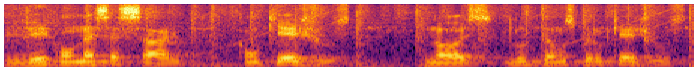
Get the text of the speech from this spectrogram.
viver com o necessário, com o que é justo. Nós lutamos pelo que é justo.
